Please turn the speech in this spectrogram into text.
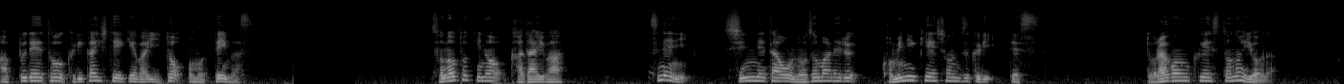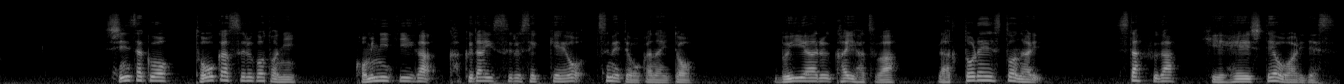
アップデートを繰り返していけばいいと思っています。その時の課題は常に新ネタを望まれるコミュニケーション作りです。ドラゴンクエストのような。新作を投下するごとにコミュニティが拡大する設計を詰めておかないと VR 開発はラットレースとなり、スタッフが疲弊して終わりです。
